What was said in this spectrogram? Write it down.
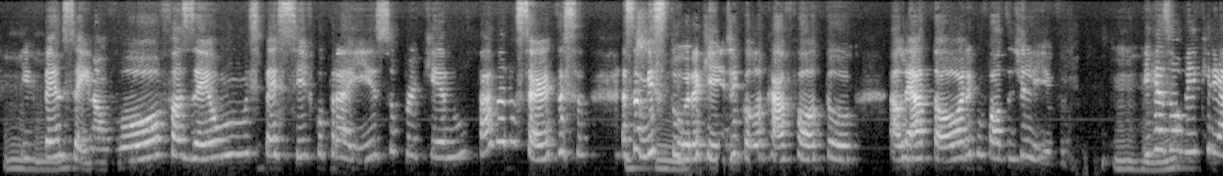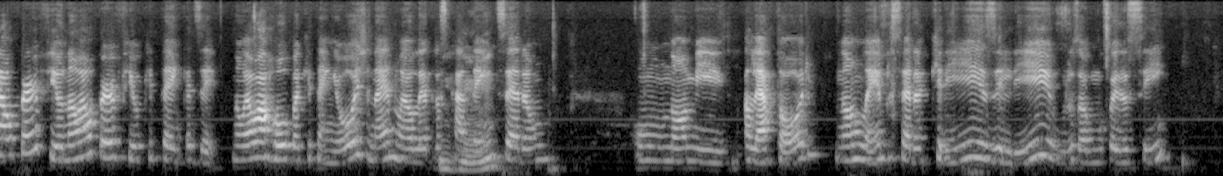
Uhum. E pensei, não vou fazer um específico para isso, porque não tá dando certo essa, essa mistura aqui de colocar foto aleatória com foto de livro. Uhum. E resolvi criar o perfil. Não é o perfil que tem, quer dizer, não é o arroba que tem hoje, né? Não é o Letras uhum. Cadentes, era um, um nome aleatório. Não lembro se era crise, livros, alguma coisa assim.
